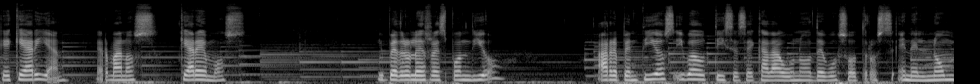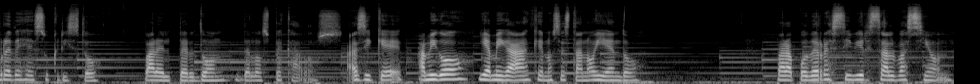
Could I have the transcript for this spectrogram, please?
qué harían, hermanos, qué haremos. Y Pedro les respondió, arrepentíos y bautícese cada uno de vosotros en el nombre de Jesucristo para el perdón de los pecados. Así que, amigo y amiga que nos están oyendo, para poder recibir salvación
